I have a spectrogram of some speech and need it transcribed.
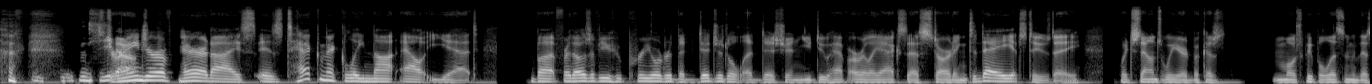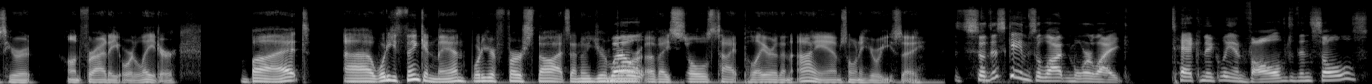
Stranger of Paradise is technically not out yet, but for those of you who pre ordered the digital edition, you do have early access starting today. It's Tuesday, which sounds weird because most people listening to this hear it on Friday or later. But uh, what are you thinking, man? What are your first thoughts? I know you're well, more of a Souls type player than I am, so I want to hear what you say. So this game's a lot more like technically involved than Souls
